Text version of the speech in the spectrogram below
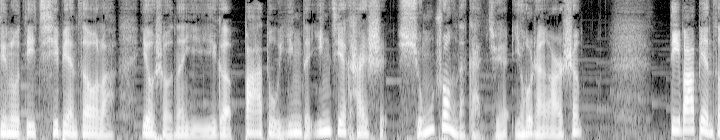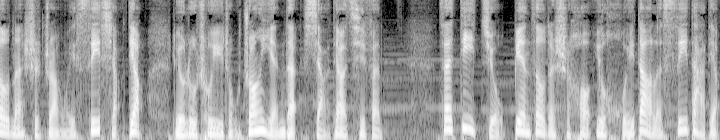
进入第七变奏了，右手呢以一个八度音的音阶开始，雄壮的感觉油然而生。第八变奏呢是转为 C 小调，流露出一种庄严的小调气氛。在第九变奏的时候又回到了 C 大调，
